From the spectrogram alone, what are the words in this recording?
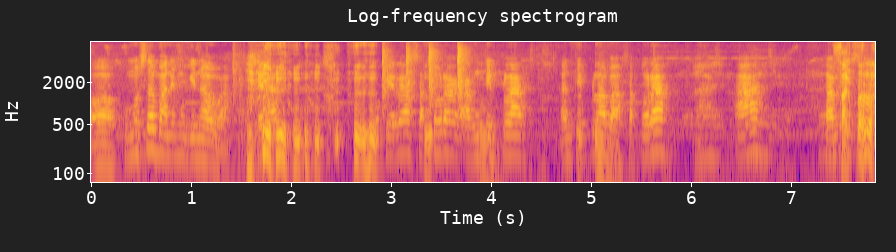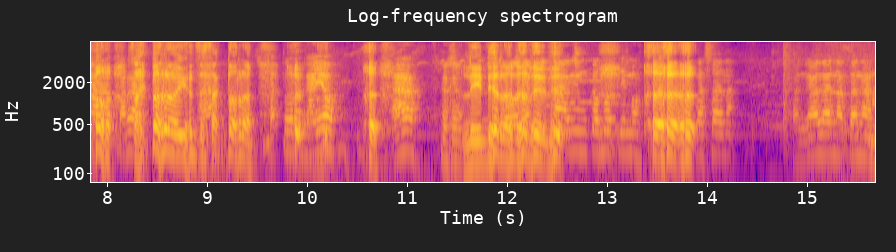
Oh, kumusta ba nimong ginawa? Okay ra? Okay ra? Sakto ra ang timpla. Ang timpla ba? Sakto ra? Ah? Tamis Sakto na raw, para- sakto raw yun sa Ah? sakto raw. Sakto ra kayo. Ah? Leader ano leader. ang kamot nimo. Basta na. Tanggalan na tanan.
